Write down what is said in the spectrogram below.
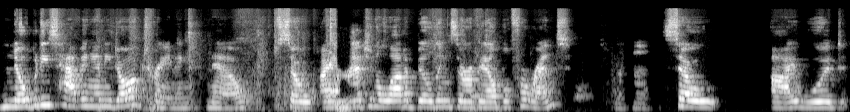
nobody's having any dog training now. So I imagine a lot of buildings are available for rent. Mhm. So I would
